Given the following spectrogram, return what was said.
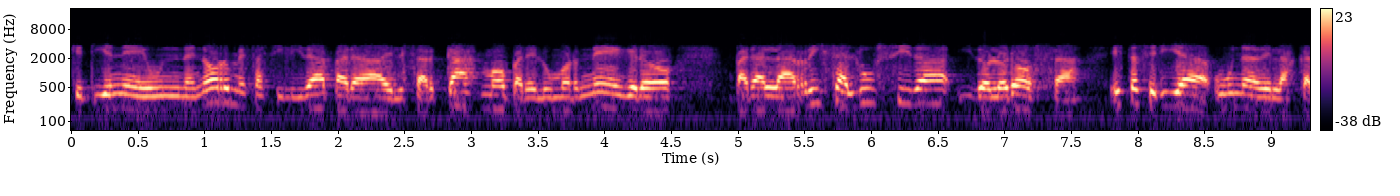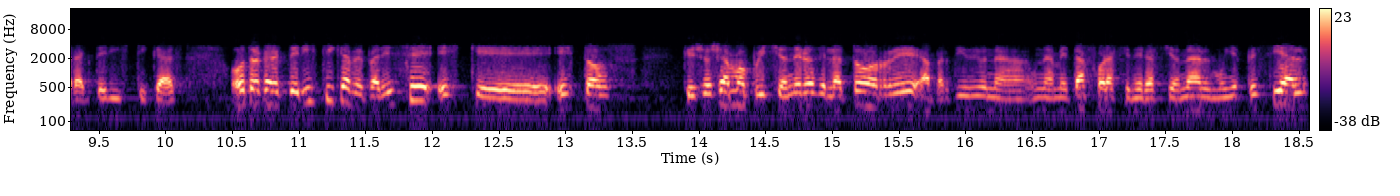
que tiene una enorme facilidad para el sarcasmo, para el humor negro, para la risa lúcida y dolorosa. Esta sería una de las características. Otra característica, me parece, es que estos que yo llamo prisioneros de la torre, a partir de una, una metáfora generacional muy especial,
